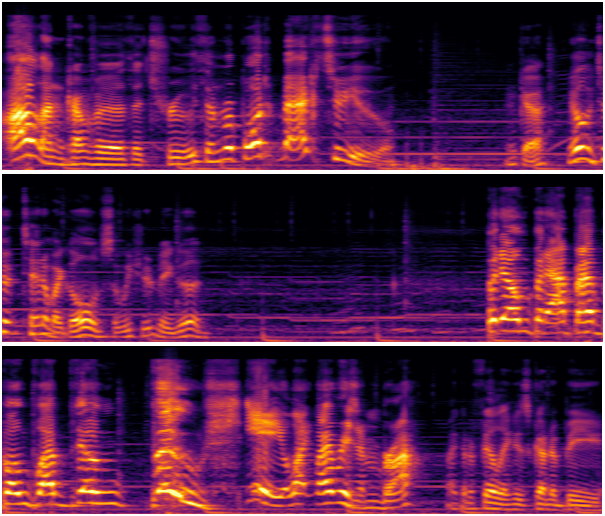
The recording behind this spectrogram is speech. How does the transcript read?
I'll uncover the truth and report back to you. Okay. He only took 10 of my gold, so we should be good. Ba-dum ba ba bum bum dum boosh! Yeah, you like my rhythm, bruh? I got a feeling he's gonna be...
